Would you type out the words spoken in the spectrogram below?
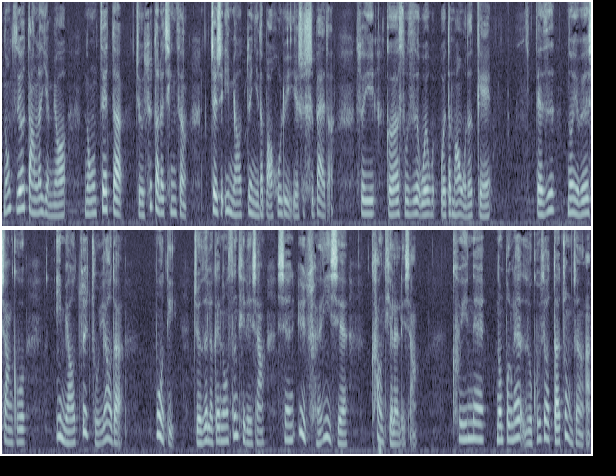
侬只要打了疫苗，侬再得，就算得了轻症，这支疫苗对你的保护率也是失败的。所以搿个数字会会得往下头减。但是侬有没有想过，疫苗最主要的目的就是辣盖侬身体里向先预存一些抗体辣里向，可以呢，侬本来如果是要得重症啊，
